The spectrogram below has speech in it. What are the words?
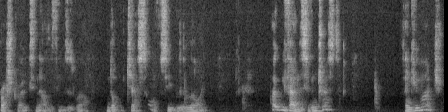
brushstrokes and other things as well, not just obviously with a line. Hope you found this of interest. Thank you much.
